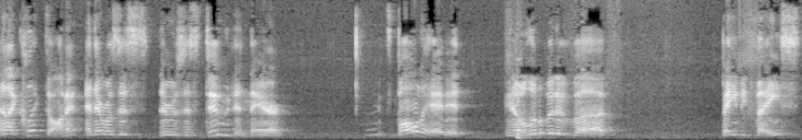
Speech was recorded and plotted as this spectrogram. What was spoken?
And I clicked on it, and there was this there was this dude in there. It's bald headed, you know, a little bit of uh, baby face,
